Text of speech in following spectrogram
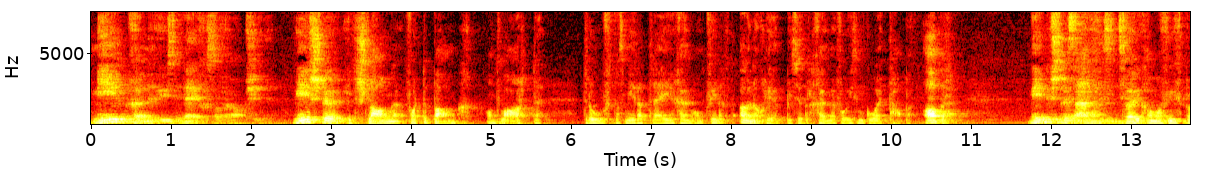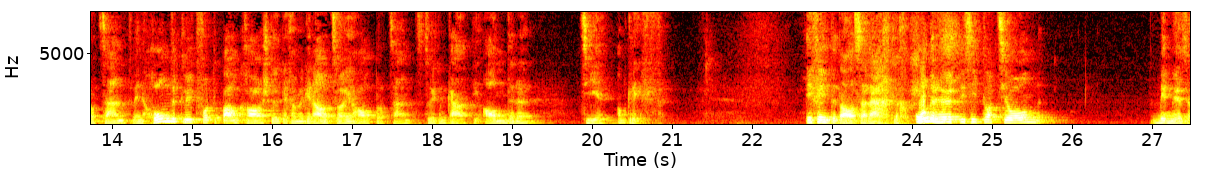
Wir können uns nicht einfach so verabschieden. Wir stehen in der Schlange vor der Bank und warten darauf, dass wir an die Reihe kommen und vielleicht auch noch etwas überkommen von unserem Guthaben. Aber Mindestreserve sind 2,5 Prozent. Wenn 100 Leute vor der Bank anstehen, dann kommen genau 2,5 Prozent zu ihrem Geld. Die anderen ziehen am Griff. Ich finde das eine rechtlich unerhörte Situation. Wir müssen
